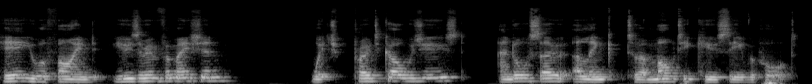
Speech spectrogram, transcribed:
Here you will find user information, which protocol was used, and also a link to a multi-QC report.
